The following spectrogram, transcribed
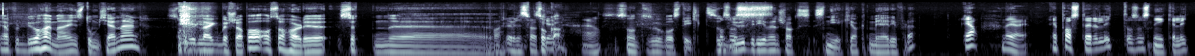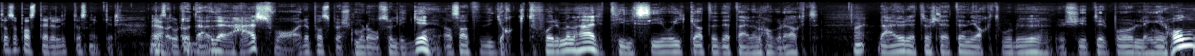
ja, for du har med den stumtjeneren som du legger børsa på, og så har du 17 eh, sokker. Ja. Sånn at du skal gå stilt. Så Også, du driver en slags snikjakt med rifle? Ja, det gjør jeg. Jeg pasterer litt, og så sniker litt, og så pasterer litt og sniker. Det er ja, det, det. det er her svaret på spørsmålet også ligger. Altså at Jaktformen her tilsier jo ikke at dette er en haglejakt. Nei. Det er jo rett og slett en jakt hvor du skyter på lengre hold,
